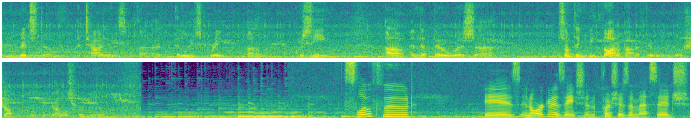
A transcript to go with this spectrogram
in the midst of Italians, uh, Italy's great um, cuisine, um, and that there was uh, something to be thought about if they were going to go shop at McDonald's for a meal. Slow Food is an organization that pushes a message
